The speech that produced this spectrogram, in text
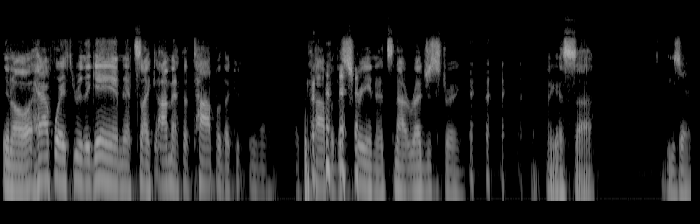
you know halfway through the game it's like i'm at the top of the you know at the top of the screen and it's not registering i guess uh these are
